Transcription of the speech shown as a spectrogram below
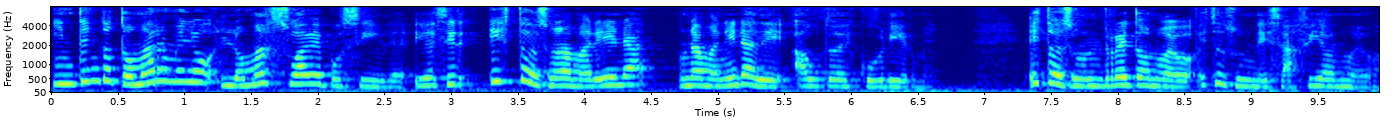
intento tomármelo lo más suave posible y decir, esto es una manera, una manera de autodescubrirme. Esto es un reto nuevo, esto es un desafío nuevo.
